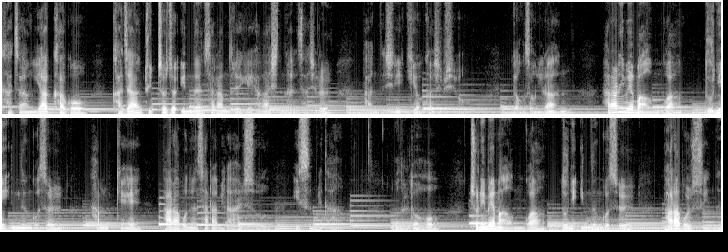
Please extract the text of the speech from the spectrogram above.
가장 약하고 가장 뒤처져 있는 사람들에게 향하신다는 사실을 반드시 기억하십시오. 영성이란 하나님의 마음과 눈이 있는 것을 함께 바라보는 사람이라 할 수 있습니다. 오늘도 주님의 마음과 눈이 있는 것을 바라볼 수 있는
